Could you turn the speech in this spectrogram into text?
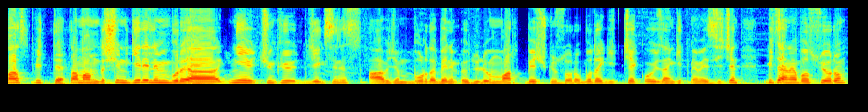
bas bitti. Tamamdır. Şimdi gelelim buraya. Niye? Çünkü diyeceksiniz abicim burada benim ödülüm var. 5 gün sonra bu da gidecek. O yüzden gitmemesi için bir tane basıyorum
